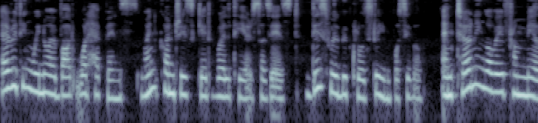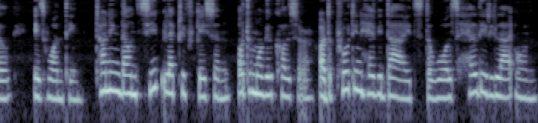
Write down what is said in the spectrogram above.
Everything we know about what happens when countries get wealthier suggests this will be close to impossible. And turning away from milk is one thing. Turning down cheap electrification, automobile culture, or the protein heavy diets the world's healthy rely on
